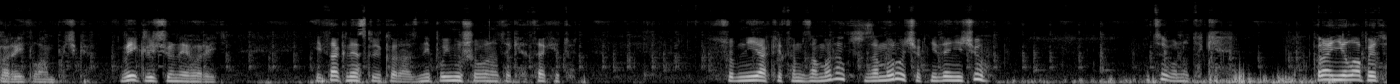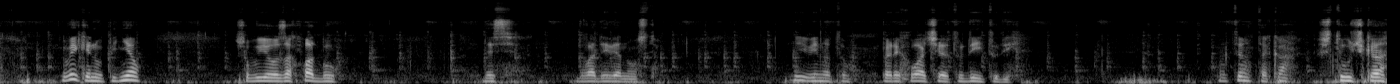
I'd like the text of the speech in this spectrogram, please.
горить лампочка. Виключу, не горить. І так нескільки разів. Не пойму, що воно таке, так і тут. Щоб ніяких там заморочок, ніде нічого. Оце воно таке. Крайній лапет викинув, підняв, щоб його захват був десь 2,90. І він ото перехвачує туди і туди. Ото така штучка.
